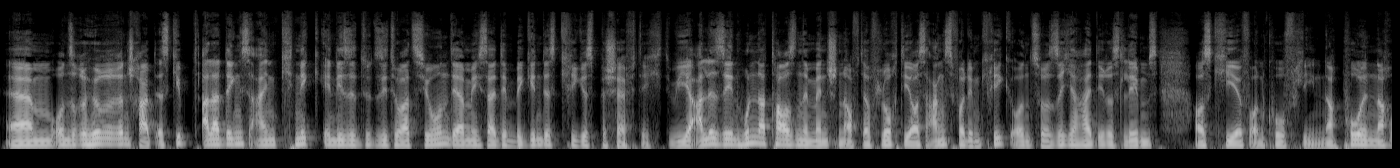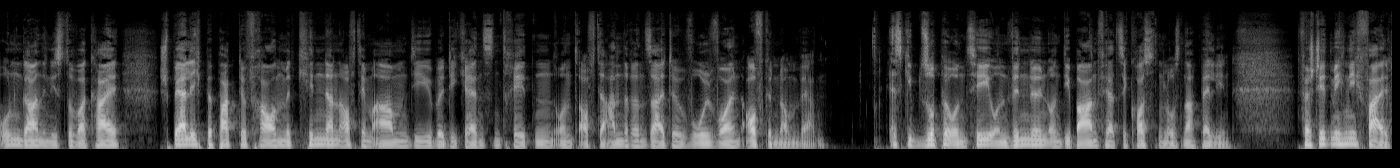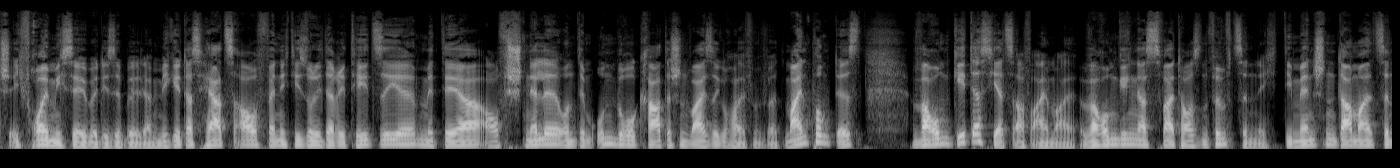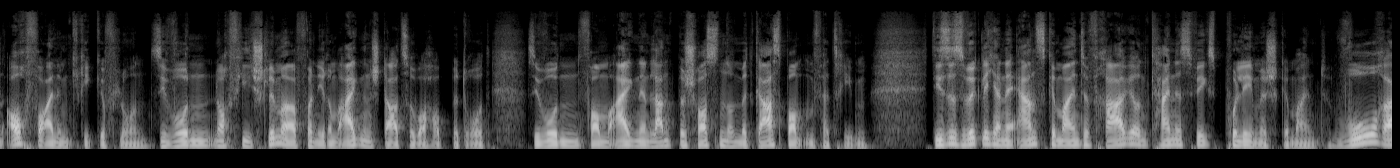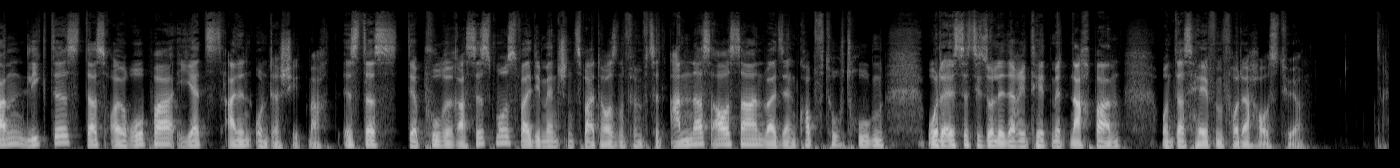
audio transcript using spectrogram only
Ähm, unsere Hörerin schreibt, es gibt allerdings einen Knick in diese Situation, der mich seit dem Beginn des Krieges beschäftigt. Wir alle sehen Hunderttausende Menschen auf der Flucht, die aus Angst vor dem Krieg und zur Sicherheit ihres Lebens aus Kiew und Co. fliehen. Nach Polen, nach Ungarn, in die Slowakei. Spärlich bepackte Frauen mit Kindern auf dem Arm, die über die Grenzen treten und auf der anderen Seite wohlwollend aufgenommen werden. Es gibt Suppe und Tee und Windeln und die Bahn fährt sie kostenlos nach Berlin. Versteht mich nicht falsch, ich freue mich sehr über diese Bilder. Mir geht das Herz auf, wenn ich die Solidarität sehe, mit der auf schnelle und im unbürokratischen Weise geholfen wird. Mein Punkt ist, Warum geht das jetzt auf einmal? Warum ging das 2015 nicht? Die Menschen damals sind auch vor einem Krieg geflohen. Sie wurden noch viel schlimmer von ihrem eigenen Staatsoberhaupt bedroht. Sie wurden vom eigenen Land beschossen und mit Gasbomben vertrieben. Dies ist wirklich eine ernst gemeinte Frage und keineswegs polemisch gemeint. Woran liegt es, dass Europa jetzt einen Unterschied macht? Ist das der pure Rassismus, weil die Menschen 2015 anders aussahen, weil sie ein Kopftuch trugen? Oder ist es die Solidarität mit Nachbarn und das Helfen vor der Haustür?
